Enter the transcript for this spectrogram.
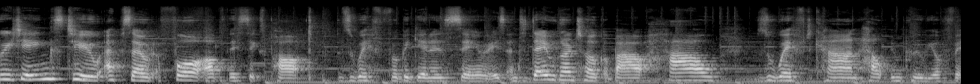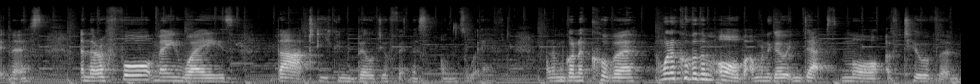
Greetings to episode four of this six part Zwift for Beginners series. And today we're going to talk about how Zwift can help improve your fitness. And there are four main ways that you can build your fitness on Zwift. And I'm gonna cover, I'm gonna cover them all, but I'm gonna go in depth more of two of them.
